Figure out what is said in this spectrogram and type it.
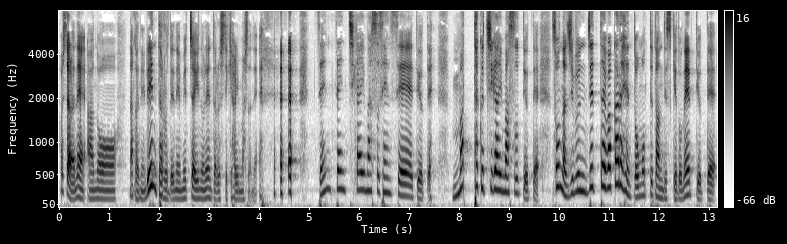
そしたらね、あのー、なんかね、レンタルでね、めっちゃいいのレンタルしてきはりましたね。全然違います、先生って言って、全く違いますって言って、そんな自分絶対分からへんと思ってたんですけどねって言って、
